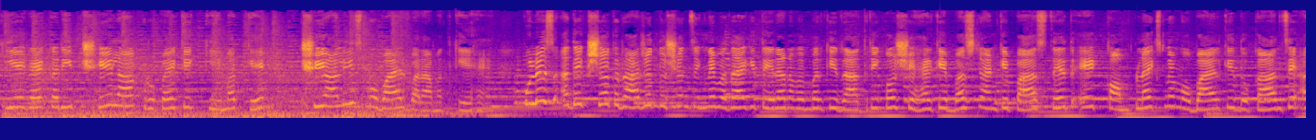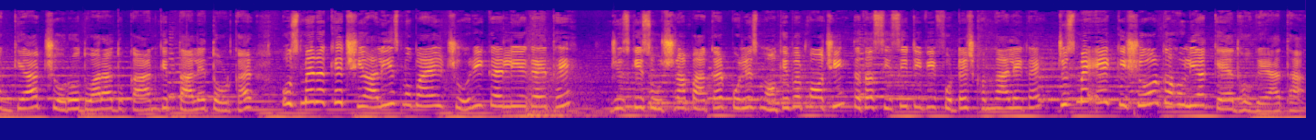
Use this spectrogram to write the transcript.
किए गए करीब छह लाख रुपए की कीमत के छियालीस मोबाइल बरामद किए हैं। पुलिस अधीक्षक राजन दुष्यंत सिंह ने बताया कि 13 नवंबर की रात्रि को शहर के बस स्टैंड के पास स्थित एक कॉम्प्लेक्स में मोबाइल की दुकान से अज्ञात चोरों द्वारा दुकान के ताले तोड़कर उसमें रखे छियालीस मोबाइल चोरी कर लिए गए थे। जिसकी सूचना पाकर पुलिस मौके पर पहुँची तथा सीसीटीवी फुटेज खंगाले गए, जिसमें एक किशोर का हुलिया कैद हो गया था,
